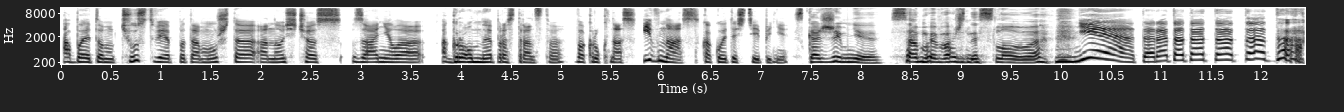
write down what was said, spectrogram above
об этом чувстве, потому что оно сейчас заняло огромное пространство вокруг нас и в нас в какой-то степени. Скажи мне самое важное слово. Нет! Та-ра-та-та-та-та-та!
